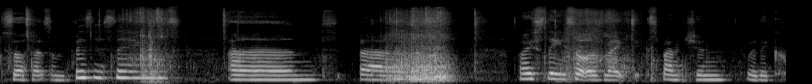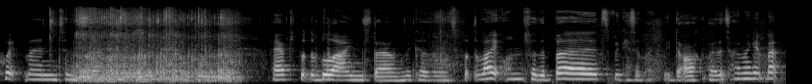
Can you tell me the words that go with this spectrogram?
to sort out some business things and uh, mostly sort of like expansion with equipment and stuff. I have to put the blinds down because I need to put the light on for the birds because it might be dark by the time I get back.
